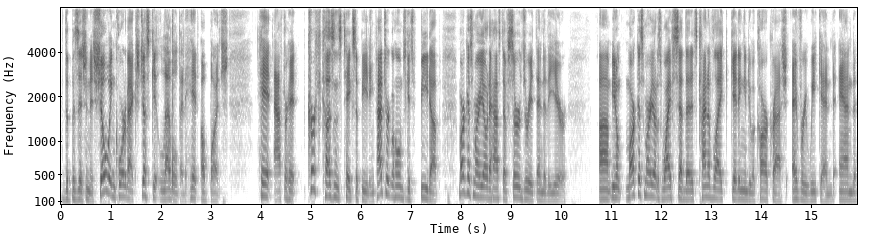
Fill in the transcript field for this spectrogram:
the position is, showing quarterbacks just get leveled and hit a bunch, hit after hit Kirk Cousins takes a beating. Patrick Mahomes gets beat up. Marcus Mariota has to have surgery at the end of the year. Um, you know, Marcus Mariota's wife said that it's kind of like getting into a car crash every weekend. And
